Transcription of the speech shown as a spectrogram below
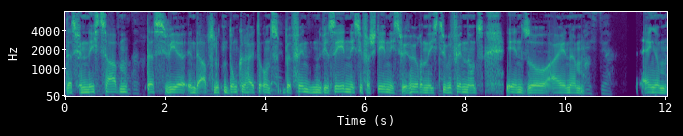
dass wir nichts haben, dass wir in der absoluten Dunkelheit uns befinden. Wir sehen nichts, wir verstehen nichts, wir hören nichts, wir befinden uns in so einem engem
